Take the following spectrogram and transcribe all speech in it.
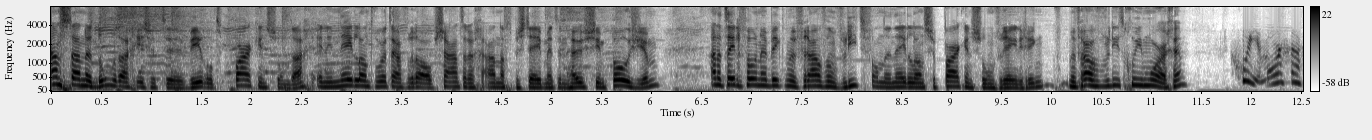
Aanstaande donderdag is het uh, Wereld Parkinsondag. En in Nederland wordt daar vooral op zaterdag aandacht besteed met een heus symposium. Aan de telefoon heb ik mevrouw Van Vliet van de Nederlandse Parkinsonvereniging. Mevrouw Van Vliet, goedemorgen. Goedemorgen.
